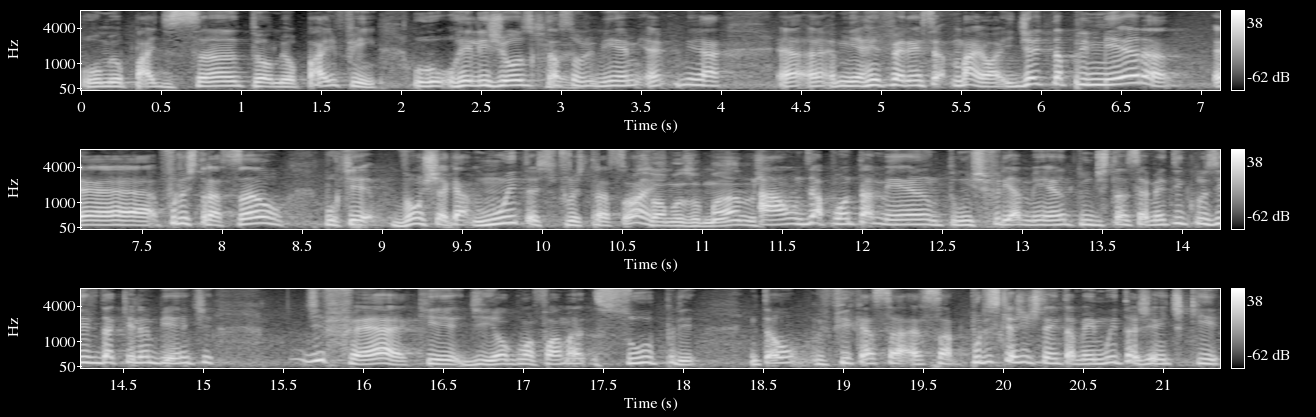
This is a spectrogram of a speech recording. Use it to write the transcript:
o meu pai de santo é o meu pai, enfim. O, religioso que está sobre mim é, é minha, é a minha referência maior. E diante da primeira é, frustração, porque vão chegar muitas frustrações. Somos humanos. Há um desapontamento, um esfriamento, um distanciamento, inclusive daquele ambiente de fé que, de alguma forma, supre. Então, fica essa, essa. Por isso que a gente tem também muita gente que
